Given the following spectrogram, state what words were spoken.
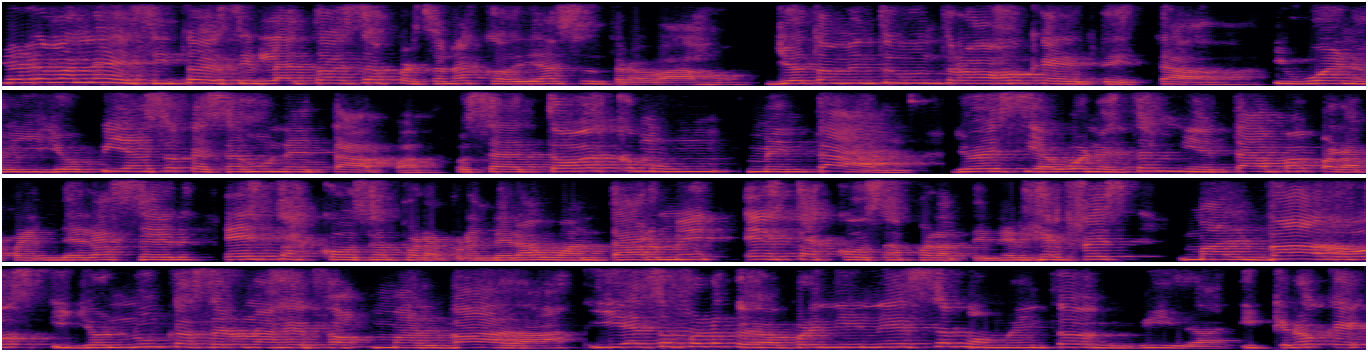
Yo nada más necesito decirle a todas esas personas que odian su trabajo. Yo también tuve un trabajo que detestaba. Y bueno, y yo pienso que esa es una etapa. O sea, todo es como un mental. Yo decía, bueno, esta es mi etapa para aprender a hacer estas cosas, para aprender a aguantarme estas cosas, para tener jefes malvados y yo nunca ser una jefa malvada. Y eso fue lo que yo aprendí en ese momento de mi vida. Y creo que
